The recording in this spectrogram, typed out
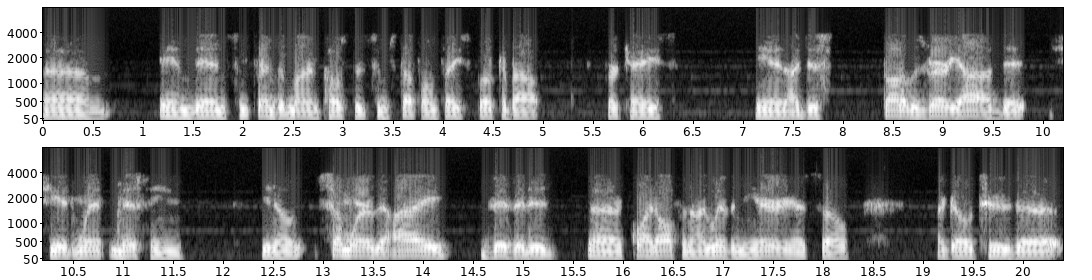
Um, and then some friends of mine posted some stuff on Facebook about her case. And I just thought it was very odd that she had went missing, you know, somewhere that I visited uh, quite often. I live in the area, so I go to the,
